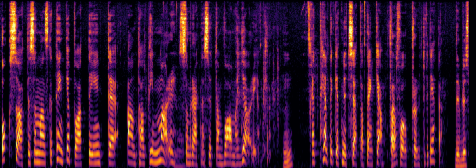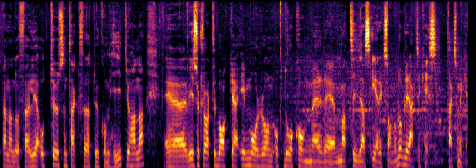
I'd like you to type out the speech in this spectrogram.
också att det som man ska tänka på att det är inte antal timmar som räknas utan vad man gör. egentligen. Mm. Ett helt enkelt nytt sätt att tänka för att få upp produktiviteten. Det blir spännande att följa. Och tusen tack för att du kom hit, Johanna. Eh, vi är såklart tillbaka imorgon. och Då kommer eh, Mattias Eriksson. och Då blir det aktiecase. Tack så mycket.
